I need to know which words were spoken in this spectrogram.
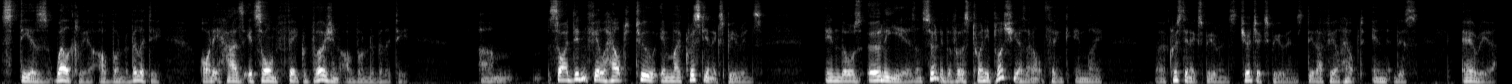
steers well clear of vulnerability, or it has its own fake version of vulnerability. Um, so I didn't feel helped too in my Christian experience in those early years, and certainly the first 20 plus years, I don't think, in my uh, Christian experience, church experience, did I feel helped in this area.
